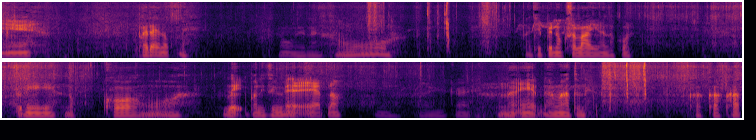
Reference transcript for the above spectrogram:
นี่ไปได้นกนี่เข้าเลยนะโอ้อาจจะเป็นนกสไลด์นะทุกคน ตัวนี้นกคอโอ้เละมันที่แม่แอดเนาะใกล้ใกล้น่าแอดได้มาตัวนี้คักคักคัก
